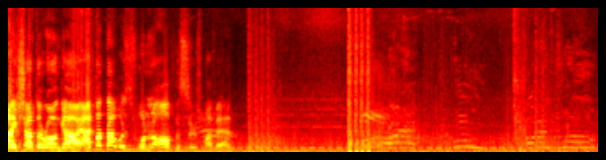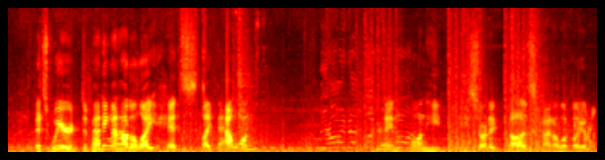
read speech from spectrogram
I shot the wrong guy. I thought that was one of the officers. My bad. It's weird. Depending on how the light hits, like that one, main one, he, he sort of does kind of look like, a, like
